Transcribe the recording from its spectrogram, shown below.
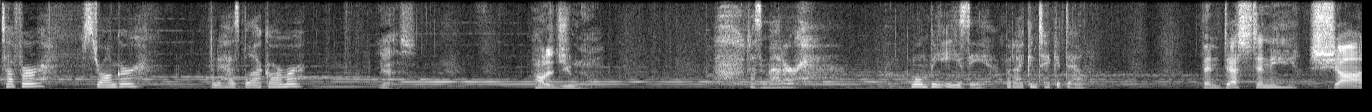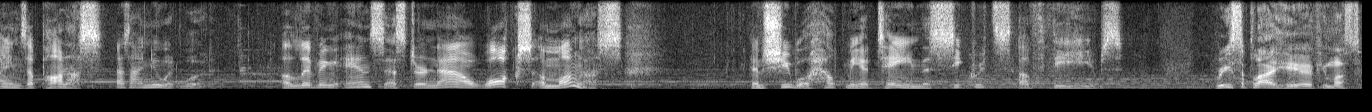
Tougher, stronger, and it has black armor? Yes. How did you know? Doesn't matter. Won't be easy, but I can take it down. Then destiny shines upon us, as I knew it would. A living ancestor now walks among us, and she will help me attain the secrets of Thebes. Resupply here if you must.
